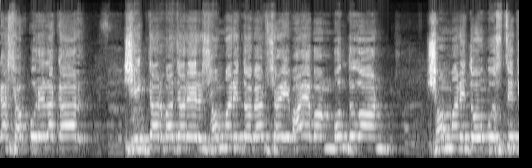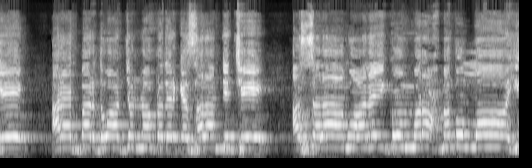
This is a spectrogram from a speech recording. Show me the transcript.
কাশাবপুর এলাকার শিকদার বাজারের সম্মানিত ব্যবসায়ী ভাই এবং বন্ধুগণ, সম্মানিত উপস্থিতি আর একবার দোয়ার জন্য আপনাদেরকে সালাম দিচ্ছি। আসসালামু আলাইকুম রহমতুল্লাহি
